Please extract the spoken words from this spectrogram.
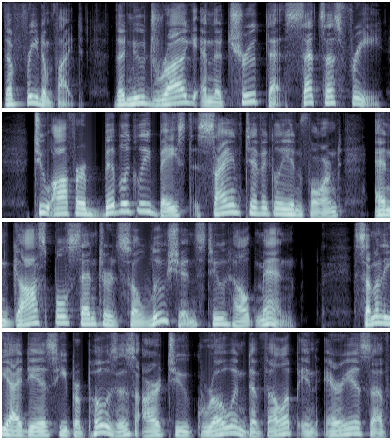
The Freedom Fight, the new drug and the truth that sets us free to offer biblically based, scientifically informed, and gospel centered solutions to help men. Some of the ideas he proposes are to grow and develop in areas of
